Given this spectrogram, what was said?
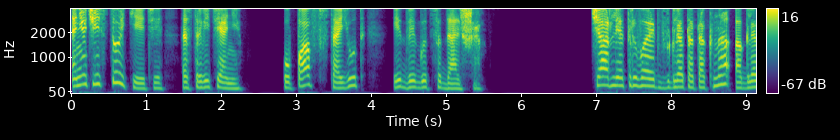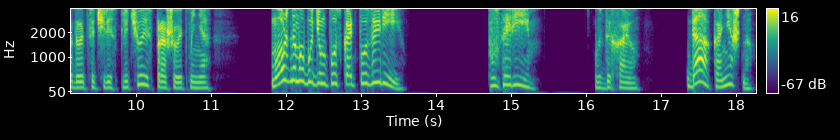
они очень стойкие, эти островитяне. Упав, встают и двигаются дальше. Чарли отрывает взгляд от окна, оглядывается через плечо и спрашивает меня. «Можно мы будем пускать пузыри?» «Пузыри», — вздыхаю. «Да, конечно».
